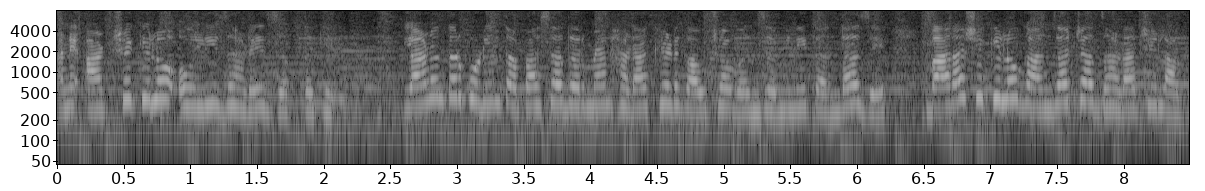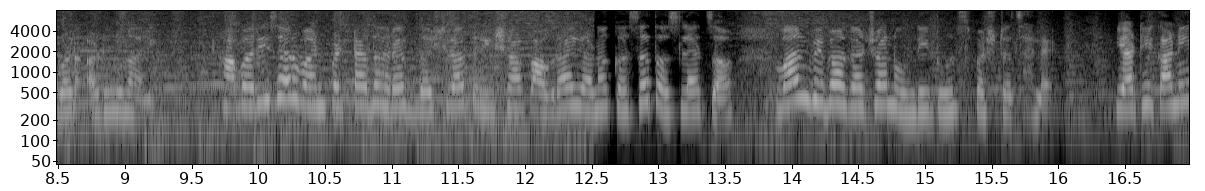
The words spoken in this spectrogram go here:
आणि आठशे किलो ओली झाडे जप्त केली. यानंतर पुढील तपासादरम्यान हडाखेड गावच्या वन जमिनीत अंदाजे बाराशे किलो गांजाच्या झाडाची लागवड आढळून आली. हा परिसर वनपट्टाधारक दशरथ रिषा पावरा यानं कसत असल्याचं वन विभागाच्या नोंदीतून स्पष्ट झालंय. या ठिकाणी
